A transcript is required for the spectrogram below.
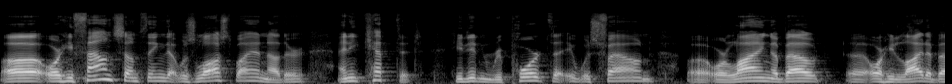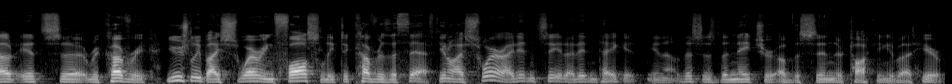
Uh, or he found something that was lost by another and he kept it. He didn't report that it was found uh, or lying about uh, or he lied about its uh, recovery, usually by swearing falsely to cover the theft. You know, I swear I didn't see it, I didn't take it. You know, this is the nature of the sin they're talking about here.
